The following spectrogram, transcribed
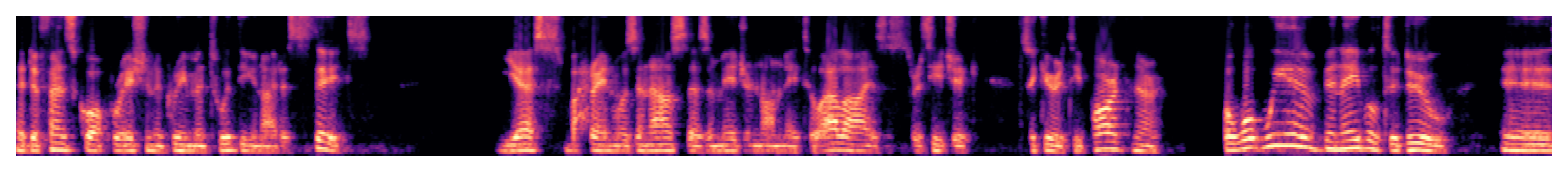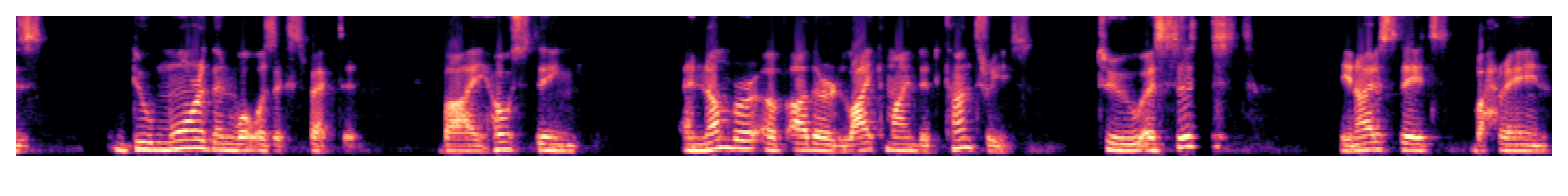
a defense cooperation agreement with the United States. Yes, Bahrain was announced as a major non NATO ally, as a strategic security partner. But what we have been able to do is do more than what was expected by hosting a number of other like minded countries to assist the United States, Bahrain,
